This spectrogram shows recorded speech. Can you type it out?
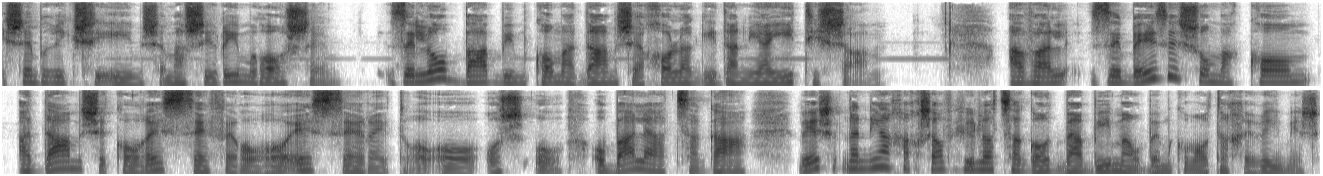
שהם רגשיים, שמשאירים רושם. זה לא בא במקום אדם שיכול להגיד אני הייתי שם, אבל זה באיזשהו מקום אדם שקורא ספר או רואה סרט או, או, או, או, או בא להצגה, ויש נניח עכשיו אפילו הצגות בהבימה או במקומות אחרים, יש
